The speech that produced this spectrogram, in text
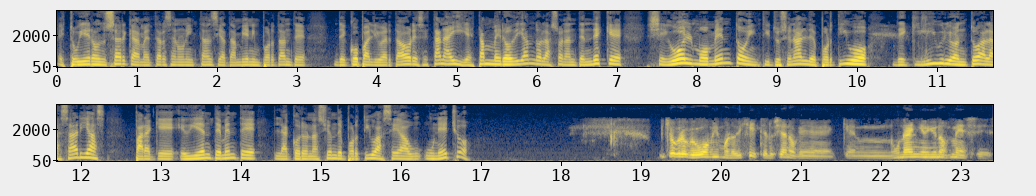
estuvieron cerca de meterse en una instancia también importante de Copa Libertadores. Están ahí, están merodeando la zona. ¿Entendés que llegó el momento institucional, deportivo, de equilibrio en todas las áreas para que evidentemente la coronación deportiva sea un, hecho? Yo creo que vos mismo lo dijiste, Luciano, que, que en un año y unos meses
